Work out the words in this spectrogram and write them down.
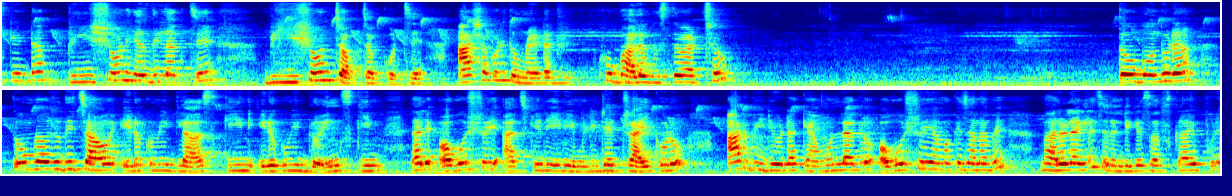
স্কিনটা ভীষণ হেলদি লাগছে, ভীষণ চকচক করছে। আশা করি তোমরা এটা খুব ভালো বুঝতে পারছ। তো বন্ধুরা, তোমরাও যদি চাও এরকমই গ্লাস স্কিন এরকমই গ্লোয়িং স্কিন তাহলে অবশ্যই আজকের এই রেমেডিটা ট্রাই করো। আর ভিডিওটা কেমন লাগল অবশ্যই আমাকে জানাবে। ভালো লাগলে চ্যানেলটিকে সাবস্ক্রাইব করে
